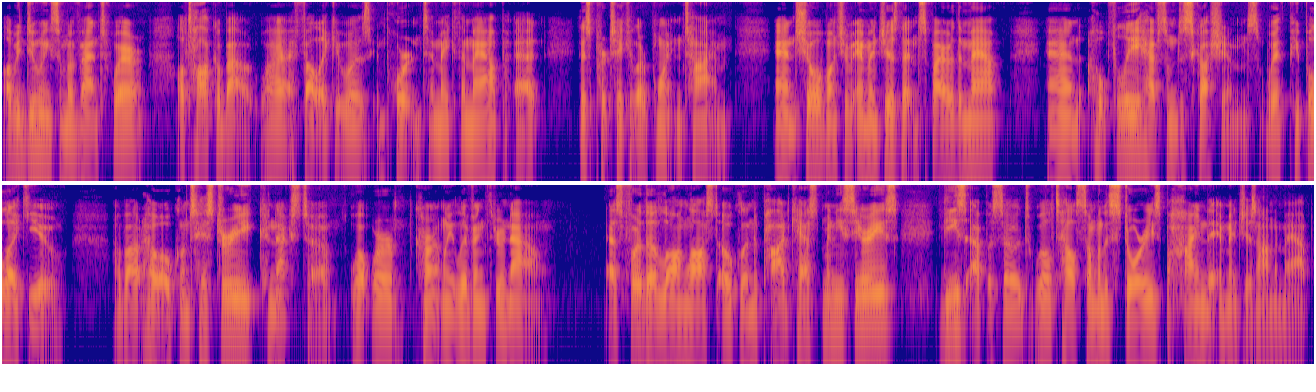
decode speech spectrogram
I'll be doing some events where I'll talk about why I felt like it was important to make the map at this particular point in time and show a bunch of images that inspire the map and hopefully have some discussions with people like you about how Oakland's history connects to what we're currently living through now. As for the Long Lost Oakland podcast miniseries, these episodes will tell some of the stories behind the images on the map.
